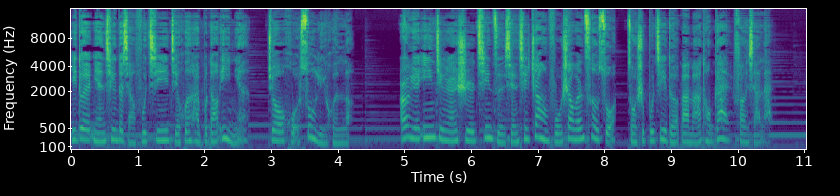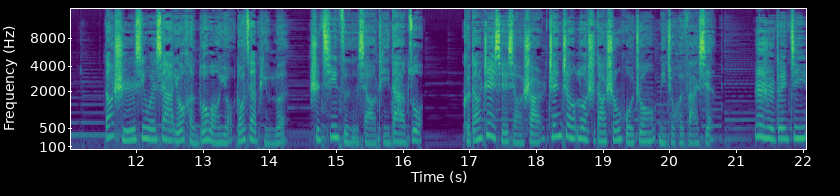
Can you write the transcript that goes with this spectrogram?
一对年轻的小夫妻结婚还不到一年。就火速离婚了，而原因竟然是妻子嫌弃丈夫上完厕所总是不记得把马桶盖放下来。当时新闻下有很多网友都在评论是妻子小题大做，可当这些小事儿真正落实到生活中，你就会发现，日日堆积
